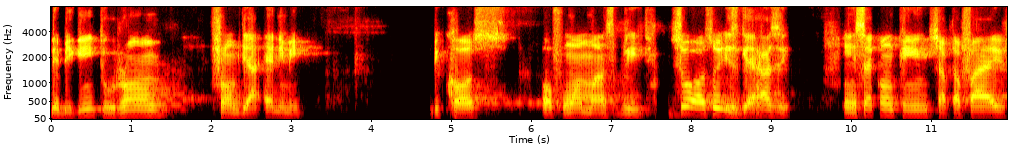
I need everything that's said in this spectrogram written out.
They begin to run from their enemy because of one man's greed. So also is Gehazi in Second Kings chapter 5,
